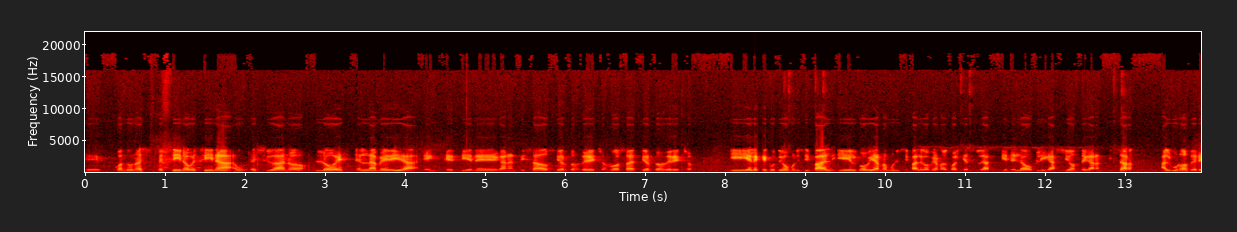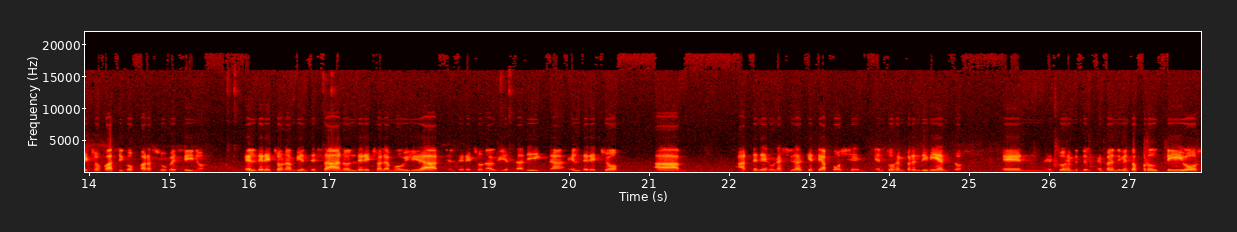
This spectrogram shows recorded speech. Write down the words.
eh, cuando uno es vecino, vecina, es ciudadano, lo es en la medida en que tiene garantizados ciertos derechos, goza de ciertos derechos. Y el Ejecutivo Municipal y el Gobierno Municipal, el Gobierno de cualquier ciudad, tiene la obligación de garantizar algunos derechos básicos para sus vecinos. El derecho a un ambiente sano, el derecho a la movilidad, el derecho a una vivienda digna, el derecho a, tener una ciudad que te apoye en tus emprendimientos, en tus emprendimientos productivos,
